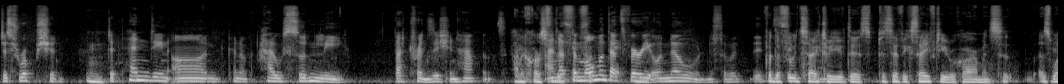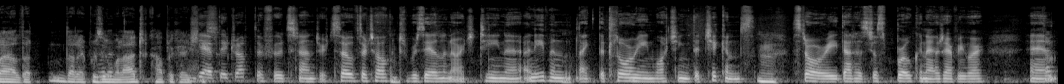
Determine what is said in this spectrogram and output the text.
disruption mm. depending on kind of how suddenly that transition happens. And of course, and the at the moment, that's very unknown. So it, For the food sector, you have the specific safety requirements as well that, that I presume will add to complications. Yeah, if they drop their food standards. So if they're talking to Brazil and Argentina, and even mm. like the chlorine watching the chickens mm. story that has just broken out everywhere. Um,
